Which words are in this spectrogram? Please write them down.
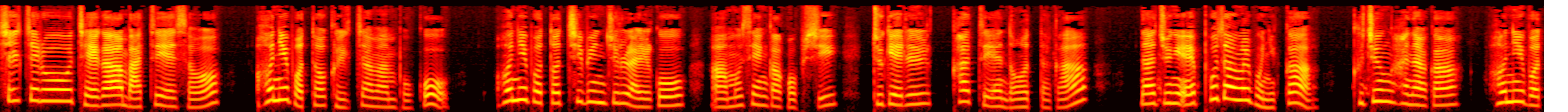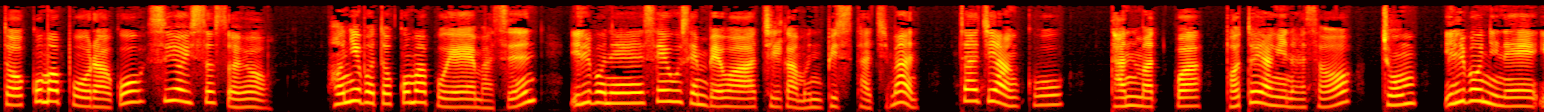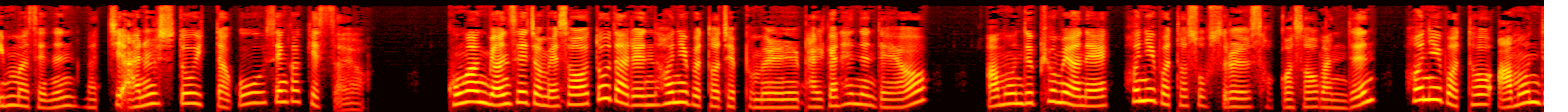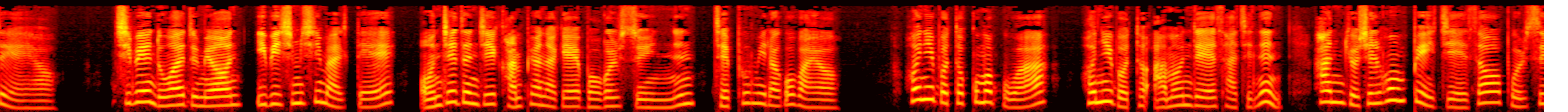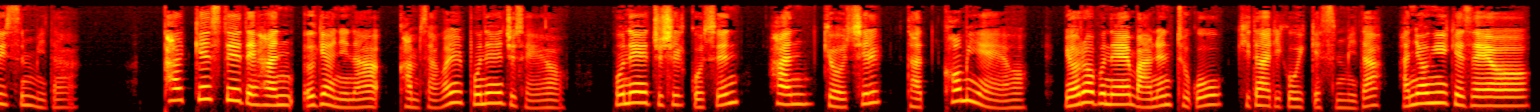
실제로 제가 마트에서 허니버터 글자만 보고 허니버터 칩인 줄 알고 아무 생각 없이 두 개를 카트에 넣었다가 나중에 포장을 보니까 그 중 하나가 허니버터 꼬마포라고 쓰여 있었어요. 허니버터 꼬마포의 맛은 일본의 새우센베와 질감은 비슷하지만 짜지 않고 단맛과 버터 향이 나서 좀 일본인의 입맛에는 맞지 않을 수도 있다고 생각했어요. 공항 면세점에서 또 다른 허니버터 제품을 발견했는데요. 아몬드 표면에 허니버터 소스를 섞어서 만든 허니버터 아몬드예요. 집에 놓아두면 입이 심심할 때 언제든지 간편하게 먹을 수 있는 제품이라고 봐요. 허니버터 꼬마포와 허니버터 아몬드의 사진은 한 교실 홈페이지에서 볼 수 있습니다. 팟캐스트에 대한 의견이나 감상을 보내주세요. 보내주실 곳은 한교실닷컴이에요. 여러분의 많은 투고 기다리고 있겠습니다. 안녕히 계세요.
